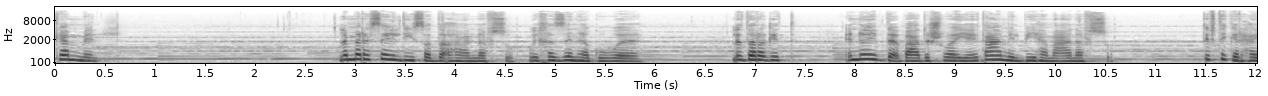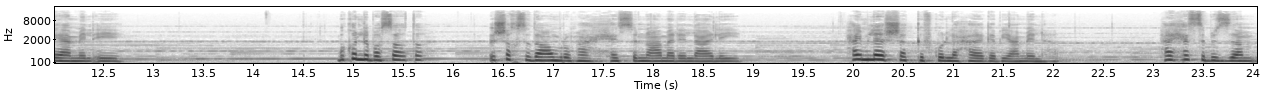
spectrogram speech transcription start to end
كمل. لما الرسائل دي يصدقها عن نفسه ويخزنها جواه لدرجة إنه يبدأ بعد شوية يتعامل بيها مع نفسه. تفتكر هيعمل إيه؟ بكل بساطة الشخص ده عمره ما هيحس إنه عمل اللي عليه. هيملاه الشك في كل حاجة بيعملها. هيحس بالذنب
